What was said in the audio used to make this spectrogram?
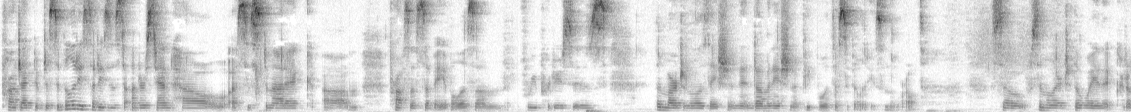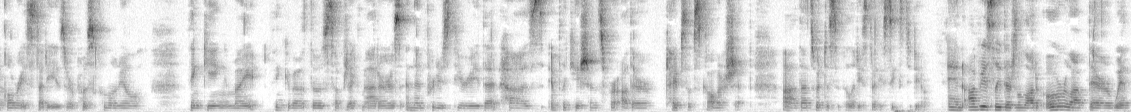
project of disability studies is to understand how a systematic um, process of ableism reproduces the marginalization and domination of people with disabilities in the world. So, similar to the way that critical race studies or post colonial thinking might think about those subject matters and then produce theory that has implications for other types of scholarship. Uh, that's what disability studies seeks to do. And obviously, there's a lot of overlap there with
